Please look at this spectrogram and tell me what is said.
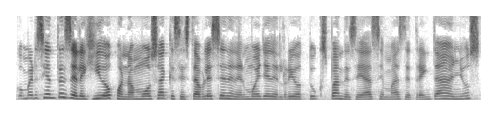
Comerciantes de elegido Juanamosa que se establecen en el muelle del río Tuxpan desde hace más de 30 años,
